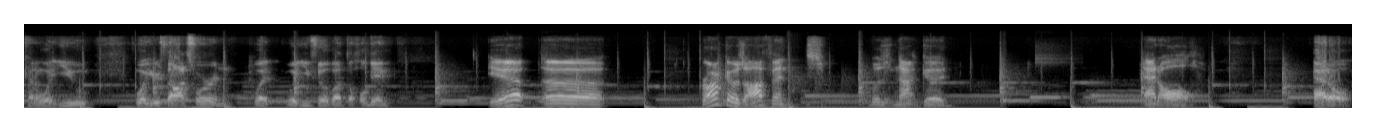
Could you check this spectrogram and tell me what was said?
kind of what you what your thoughts were and what what you feel about the whole game. Yep. Uh Broncos offense was not good at all. At all.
